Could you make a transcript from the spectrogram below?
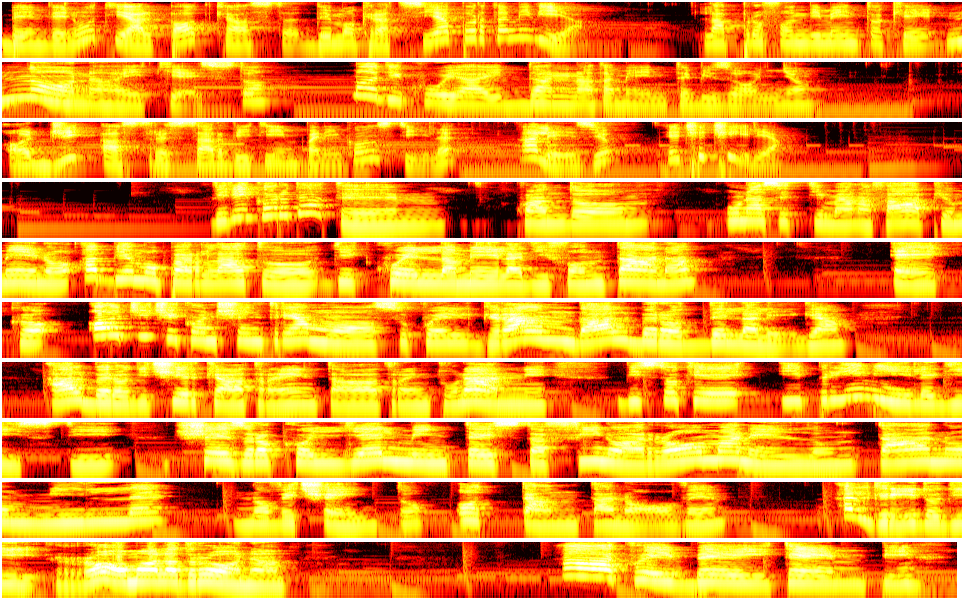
Benvenuti al podcast Democrazia portami via. L'approfondimento che non hai chiesto, ma di cui hai dannatamente bisogno. Oggi a stressarvi i timpani con stile Alesio e Cecilia. Vi ricordate mm, quando una settimana fa più o meno abbiamo parlato di quella mela di Fontana? Ecco, oggi ci concentriamo su quel grand'albero della Lega. Albero di circa 30-31 anni, visto che i primi leghisti scesero con gli elmi in testa fino a Roma nel lontano 1989, al grido di Roma ladrona. Ah, quei bei tempi!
